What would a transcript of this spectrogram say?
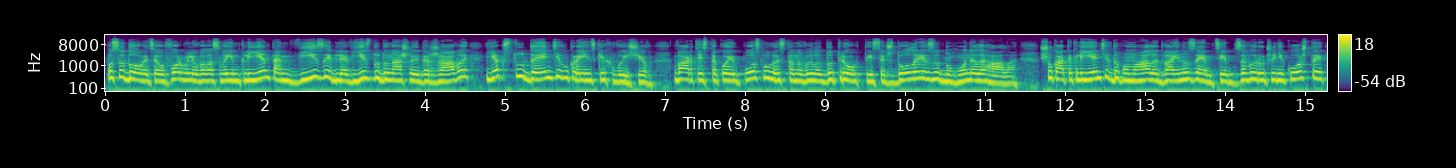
Посадовиця оформлювала своїм клієнтам візи для в'їзду до нашої держави як студентів українських вишів. Вартість такої послуги становила до трьох тисяч доларів з одного нелегала. Шукати клієнтів допомагали два іноземці. За виручені кошти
